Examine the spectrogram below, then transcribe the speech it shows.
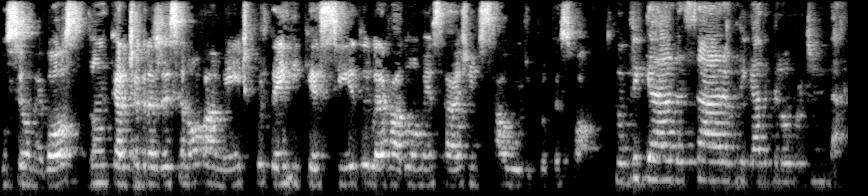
o seu negócio. Então, quero te agradecer novamente por ter enriquecido e levado uma mensagem de saúde para o pessoal. Obrigada, Sara. Obrigada pela oportunidade.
